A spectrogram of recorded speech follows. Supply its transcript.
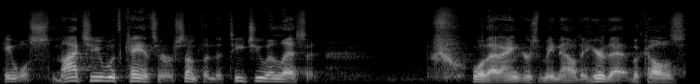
He will smite you with cancer or something to teach you a lesson. Well, that angers me now to hear that because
